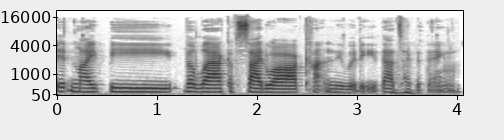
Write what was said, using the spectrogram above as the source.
It might be the lack of sidewalk continuity, that type of thing.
